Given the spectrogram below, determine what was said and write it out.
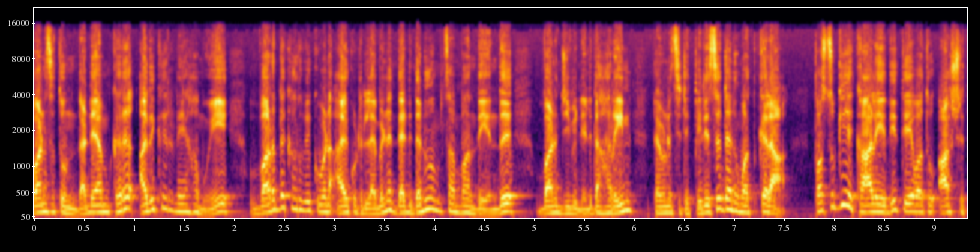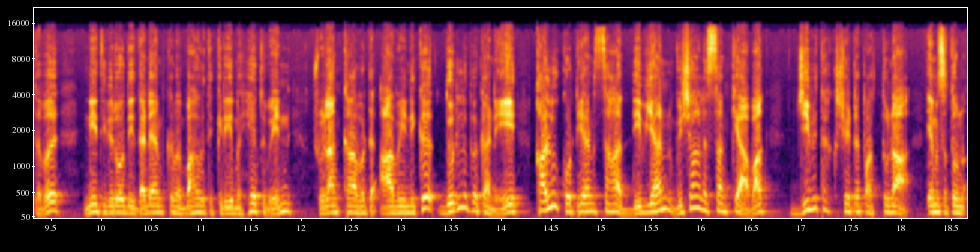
වන සතුන් දඩයම් කර අධිකරණය හමුවේ වරදකරුවෙකු වන අයෙකුට ලැබෙන දැඩි දැනුවම් සම්බන්ධයෙන්ද වනජීවි නිලධාරීන් පැමිණ සිටි පිරිස දැනුවත් කළා. පසුගිය කාලයේදී තේවතු ආශ්‍රිතව නීති විරෝධී දඩයම් ක්‍රම භාවිත කිරීම හේතුවෙන් ශ්‍රී ලංකාවට ආවේනික දුර්ලභ ගණයේ කළු කොටියන් සහ දිව්‍යයන් විශාල සංඛ්‍යාවක් ජීවිතක්ෂයට පත් වුණා. එම සතුන්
